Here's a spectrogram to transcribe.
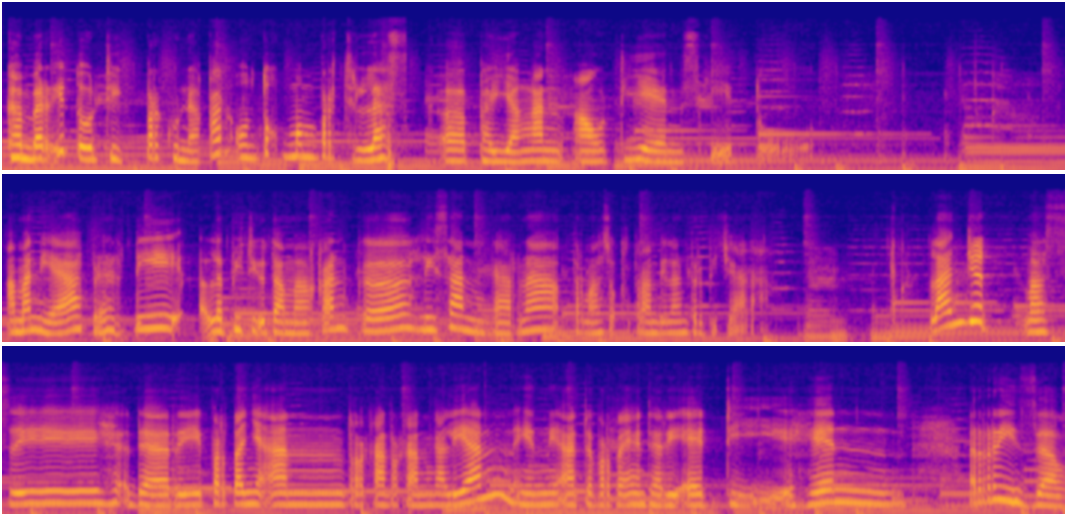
gambar itu dipergunakan untuk memperjelas e, bayangan audiens gitu. Aman ya, berarti lebih diutamakan ke lisan karena termasuk keterampilan berbicara. Lanjut masih dari pertanyaan rekan-rekan kalian. Ini ada pertanyaan dari Edi Hen Rizal.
